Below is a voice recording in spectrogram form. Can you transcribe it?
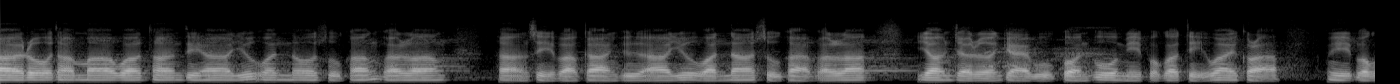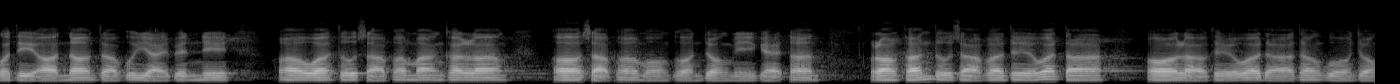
าโรธรรมาวาทันติอายุวันโนสุขังพลังทางสี่ประการคืออายุวันนาสุขาพละย่อมเจริญแก่บุคคลผู้มีปกติไหว้กราบ มีปกติอ่อนน้อมต่อผู้ใหญ่เป็นนิสภาวะตุสาพมังคลังอสาพมงคลจงมีแก่ท่านราขันตุสาพเทวตาอเหล่าเทวดาทั้งปวงจง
